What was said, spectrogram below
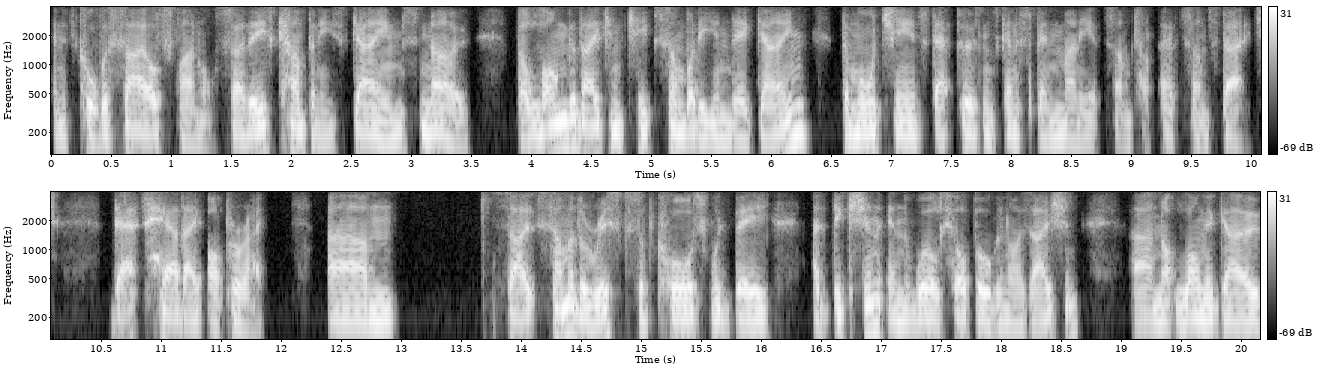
And it's called the sales funnel. So these companies, games, know the longer they can keep somebody in their game, the more chance that person's going to spend money at some t- at some stage. That's how they operate. Um, so some of the risks, of course, would be addiction, and the World Health Organization uh, not long ago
